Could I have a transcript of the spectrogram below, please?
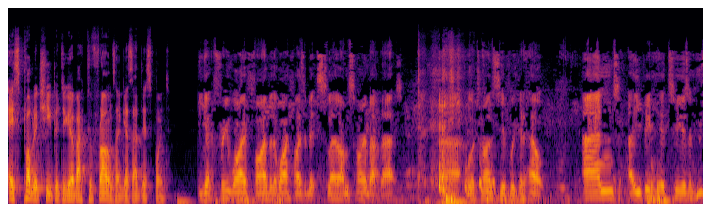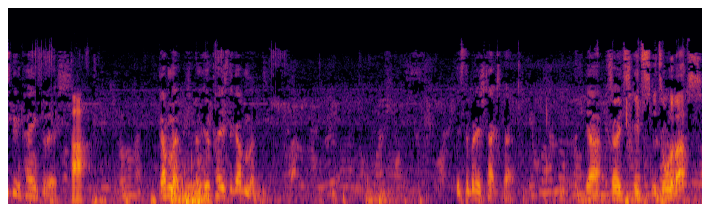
it's probably cheaper to go back to France, I guess, at this point. You get free Wi-Fi, but the Wi-Fi is a bit slow. I'm sorry about that. Uh, we'll try and see if we can help. And uh, you've been here two years, and who's been paying for this? Ah, Government. Government. And who pays the government? It's the British taxpayer. Yeah. So it's it's it's all of us.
